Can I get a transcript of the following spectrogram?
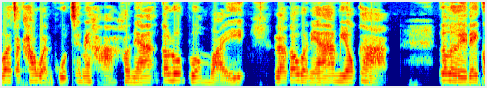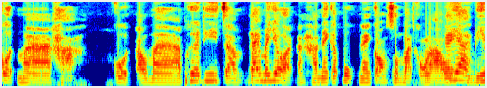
ว่าจะเข้าวันพุธใช่ไหมคะคราวเนี้ยก็รวบรวมไว้ แล้วก็วันนี้มีโอกาสก็เลยได้กดมาค่ะ กดเอามาเพื่อที่จะได้มาหยอดนะคะ ในกระปุกในกล่องสมบัติของเราก็อย่างที่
